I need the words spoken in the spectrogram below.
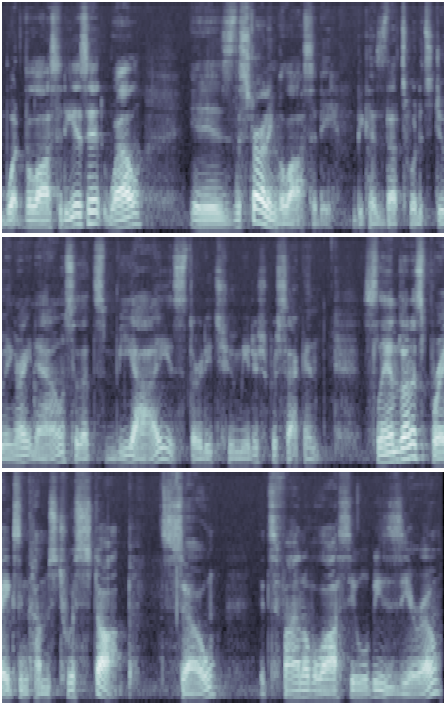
What velocity is it? Well, it is the starting velocity because that's what it's doing right now. So that's VI is 32 meters per second. Slams on its brakes and comes to a stop. So its final velocity will be 0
